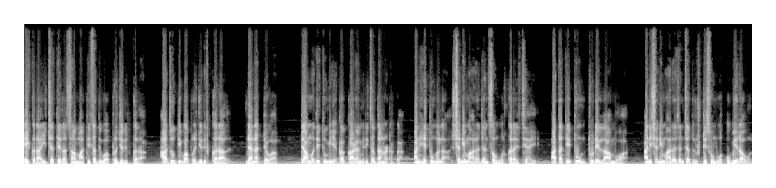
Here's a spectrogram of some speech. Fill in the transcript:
एक राईच्या तेलाचा मातीचा दिवा प्रज्वलित करा. हा जो दिवा प्रज्वलित कराल ध्यानात ठेवा. त्यामध्ये तुम्ही एका काळ्या मिरीचा दाणा टाका. आणि हे तुम्हाला शनी महाराजांसमोर करायचे आहे. आता तेथून थोडे लांब व्हा. आणि शनी महाराजांच्या दृष्टीसमोर उभे राहून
